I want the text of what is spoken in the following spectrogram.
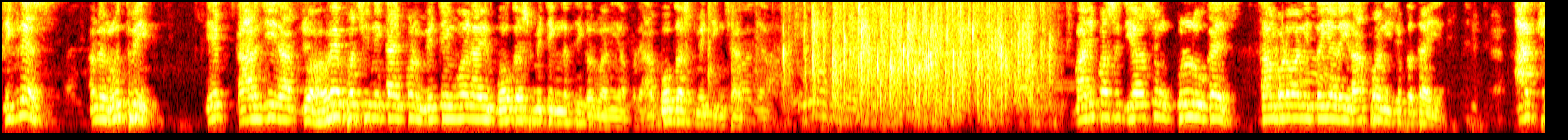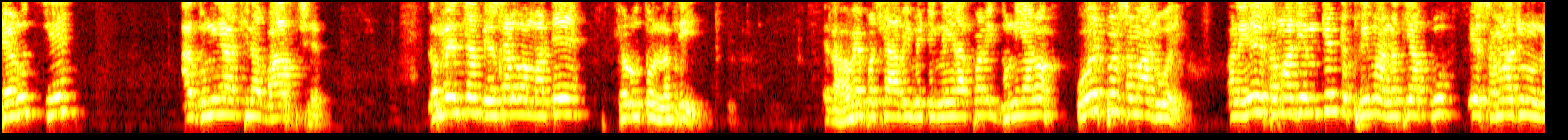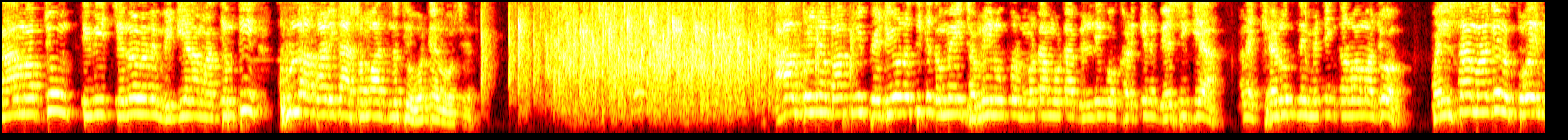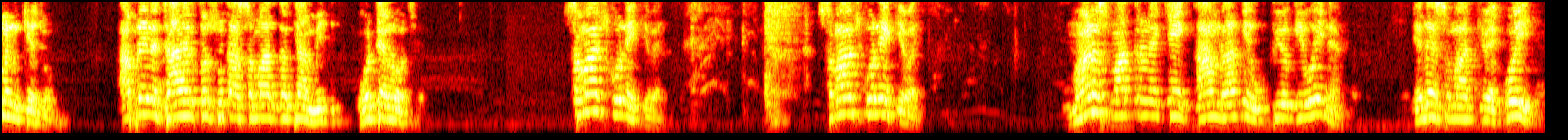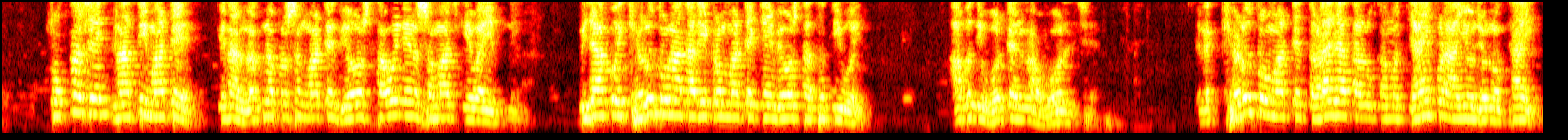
જિગ્નેશ અને ઋત્વિક એક કાળજી રાખજો. હવે પછીની કાંઈ પણ મીટિંગ હોય ને આવી બોગસ મીટિંગ નથી કરવાની આપણે. આ બોગસ મીટિંગ છે મારી પાસે જે હશે હું ખુલ્લું કહીશ. સાંભળવાની તૈયારી રાખવાની છે બધાએ. આ ખેડૂત છે, આ દુનિયા આખીના બાપ છે. ગમે ત્યાં બેસાડવા માટે ખેડૂતો નથી. એટલે હવે પછી આવી મિટિંગ નહીં રાખવાની. દુનિયાનો કોઈ પણ સમાજ હોય, અને એ સમાજ એમ કેમ કે ફ્રીમાં નથી આપવું? એ સમાજનું નામ આપજો. હું ટીવી ચેનલ અને મીડિયાના માધ્યમથી ખુલ્લા પાડી આ સમાજ નથી હોટેલો છે. આ કોઈના બાપની પેઢીઓ નથી કે ગમે એ જમીન ઉપર મોટા મોટા બિલ્ડિંગો ખડકીને બેસી ગયા અને ખેડૂતની મિટિંગ કરવામાં જો પૈસા માંગે ને તોય મન કેજો. આપણે એને જાહેર કરશું કે આ સમાજ નથી આ હોટેલો છે. સમાજ કોને કહેવાય? સમાજ કોને કહેવાય? માણસ માત્ર ને ક્યાંય કામ લાગે, ઉપયોગી હોય ને, એને સમાજ કહેવાય. કોઈ ચોક્કસ એક જ્ઞાતિ માટે, એના લગ્ન પ્રસંગ માટે વ્યવસ્થા હોય ને, એને સમાજ કહેવાય જ નહીં. બીજા કોઈ ખેડૂતોના કાર્યક્રમ માટે ક્યાંય વ્યવસ્થા થતી હોય. આ બધી હોટેલના હોલ છે. એટલે ખેડૂતો માટે તળાજા તાલુકામાં ક્યાંય પણ આયોજનો થાય,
